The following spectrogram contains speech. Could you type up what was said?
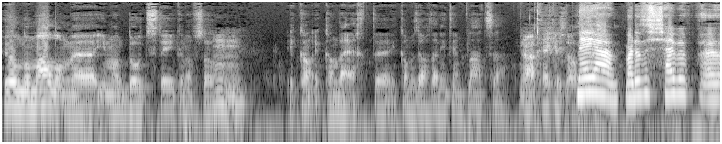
heel normaal om eh, iemand dood te steken of zo. Mhm. Ik, kan, ik, kan daar echt, eh, ik kan mezelf daar niet in plaatsen. Ja, gek is dat. Nee, ja, maar dat is, ze hebben eh,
